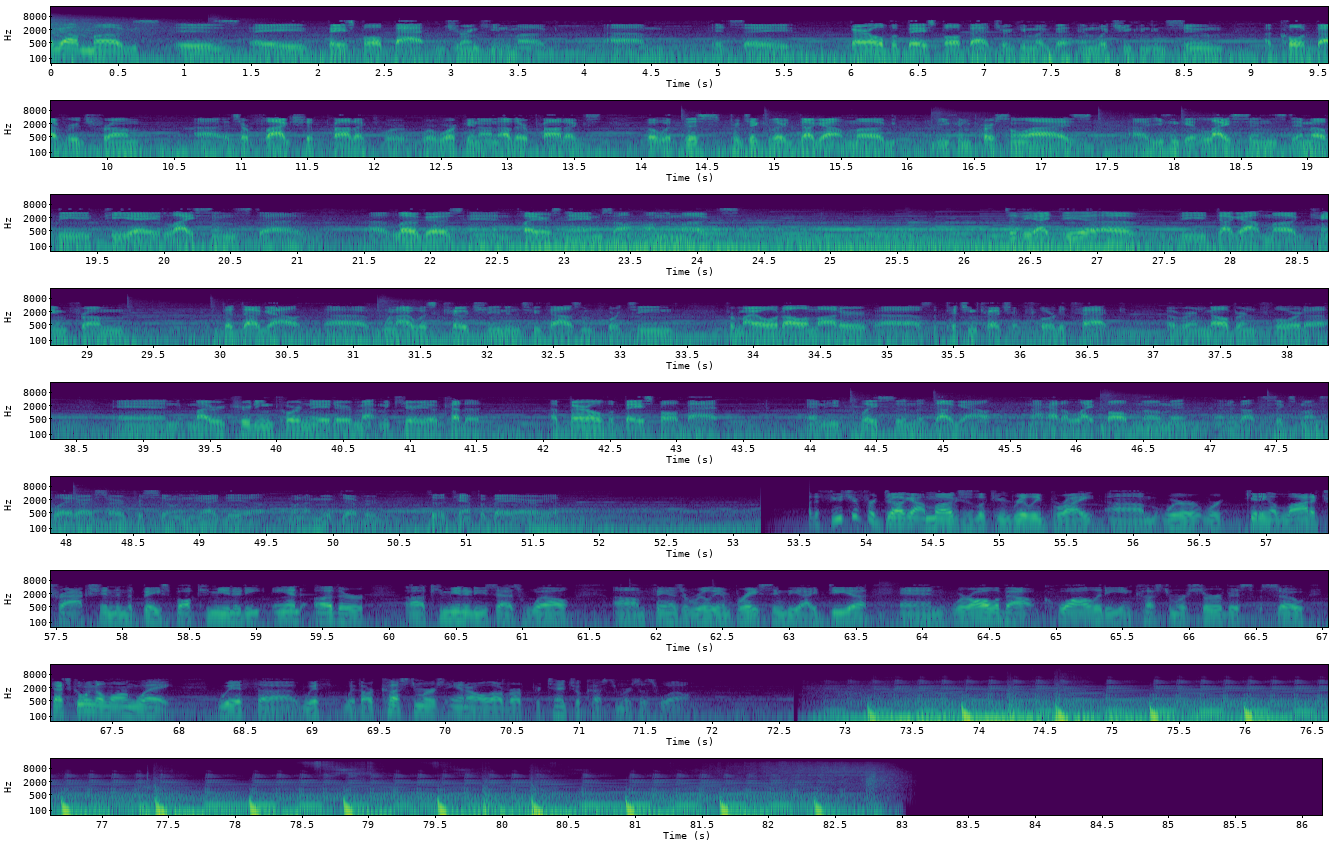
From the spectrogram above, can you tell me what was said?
Dugout Mugs is a baseball bat drinking mug. Um, it's a barrel of a baseball bat drinking mug that, in which you can consume a cold beverage from. Uh, it's our flagship product. We're, we're working on other products, but with this particular dugout mug, you can personalize. Uh, you can get licensed MLB PA licensed uh, uh, logos and players' names on, on the mugs. So the idea of the dugout mug came from the dugout. Uh, when I was coaching in 2014 for my old alma mater, uh, I was the pitching coach at Florida Tech over in Melbourne, Florida, and my recruiting coordinator, Matt Mercurio, cut a, a barrel of a baseball bat and he placed it in the dugout. And I had a light bulb moment, and about six months later, I started pursuing the idea when I moved over to the Tampa Bay area. The future for dugout mugs is looking really bright. Um, we're, we're getting a lot of traction in the baseball community and other uh, communities as well. Um, fans are really embracing the idea, and we're all about quality and customer service. So that's going a long way with uh, with with our customers and all of our potential customers as well.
